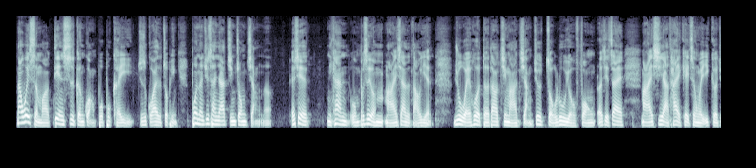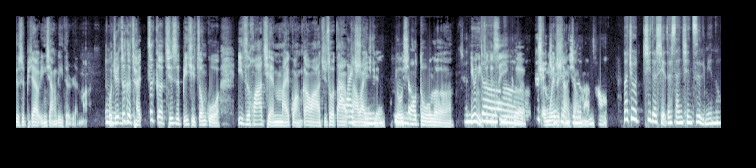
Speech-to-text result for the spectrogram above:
那为什么电视跟广播不可以？就是国外的作品不能去参加金钟奖呢？而且。你看，我们不是有马来西亚的导演入围或得到金马奖，就走路有风，而且在马来西亚他也可以成为一个就是比较有影响力的人嘛。嗯、我觉得这个才，这个其实比起中国一直花钱买广告啊去做大大外宣，有效多了。嗯、因为你这个是一个权威的奖项嘛。好，那就记得写在三千字里面哦。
